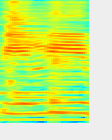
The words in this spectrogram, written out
别离。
